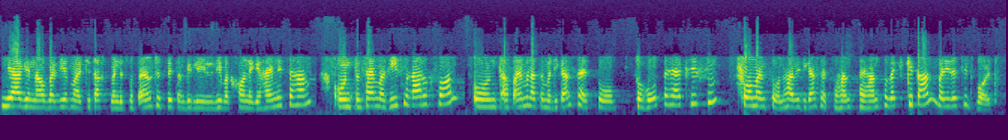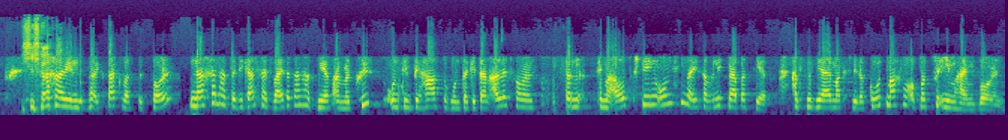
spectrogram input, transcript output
Ja, genau, weil ich hab mir halt gedacht, wenn das was Ernstes wird, dann will ich lieber keine Geheimnisse haben. Und dann sind wir Riesenrad gefahren und auf einmal hat er mir die ganze Zeit so zur Hose hergegriffen. Vor meinem Sohn habe ich die ganze Zeit so Hand, seine Hand so weggetan, weil ich das nicht wollte. Ja. Nachher habe ich ihm halt gesagt, was das soll. Nachher hat er die ganze Zeit weitergetan, hat mir auf einmal geküsst und den BH so runtergetan, alles von meinem Sohn. Dann sind wir ausgestiegen unten, da ist aber nicht mehr passiert. Hat gesagt, ja, er mag es wieder gut machen, ob wir zu ihm heim wollen.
